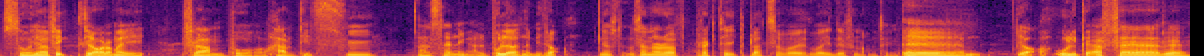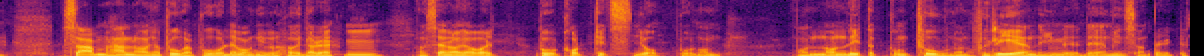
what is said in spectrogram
Så jag fick klara mig fram på halvtidsanställningar, Mm. på lönebidrag. Just det. Och sen har du haft praktikplatser. Vad, vad är det för någonting? Eh, ja, olika affärer. Samhall har jag provat på, det var ingen höjdare. Mm. Och sen har jag varit på korttidsjobb på någon, någon, någon litet kontor, någon förening. Mm. Det, det minns jag inte riktigt.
